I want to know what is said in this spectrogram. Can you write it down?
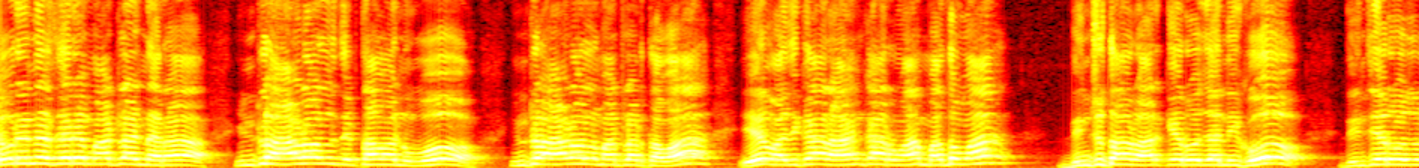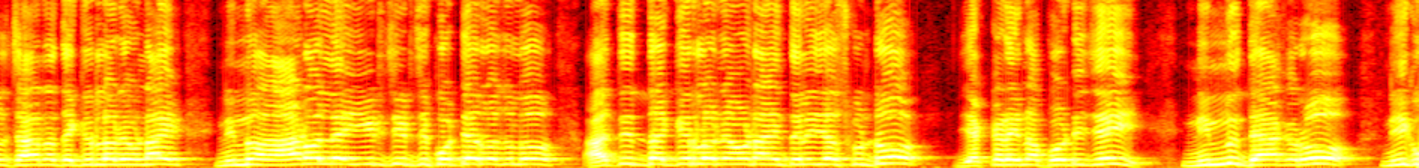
ఎవరైనా సరే మాట్లాడినారా? ఇంట్లో ఆడవాళ్ళని తిట్టావా నువ్వు? ఇంట్లో ఆడవాళ్ళని మాట్లాడతావా? ఏం అధికార అహంకారమా మదమా దించుతారు ఆర్కే రోజా నీకు. దించే రోజులు చాలా దగ్గరలోనే ఉన్నాయి. నిన్ను ఆడోళ్ళే ఈడ్చి ఈడ్చి కొట్టే రోజులు అతి దగ్గరలోనే ఉన్నాయని తెలియజేసుకుంటూ ఎక్కడైనా పోటీ చేయి. నిన్ను దేకరు. నీకు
